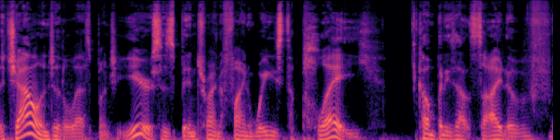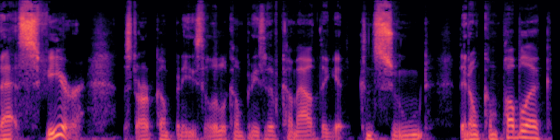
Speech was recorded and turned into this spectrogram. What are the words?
The challenge of the last bunch of years has been trying to find ways to play companies outside of that sphere. The startup companies, the little companies that have come out, they get consumed. They don't come public.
